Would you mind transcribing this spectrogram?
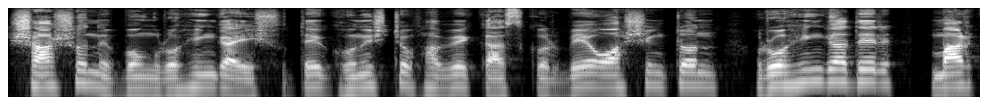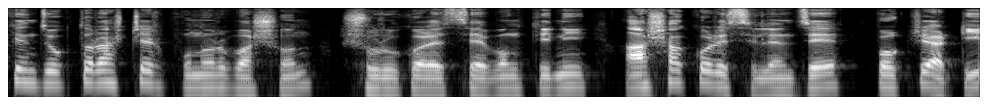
শাসন এবং রোহিঙ্গা ইস্যুতে ঘনিষ্ঠভাবে কাজ করবে। ওয়াশিংটন রোহিঙ্গাদের মার্কিন যুক্তরাষ্ট্রের পুনর্বাসন শুরু করেছে এবং তিনি আশা করেছিলেন যে প্রক্রিয়াটি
